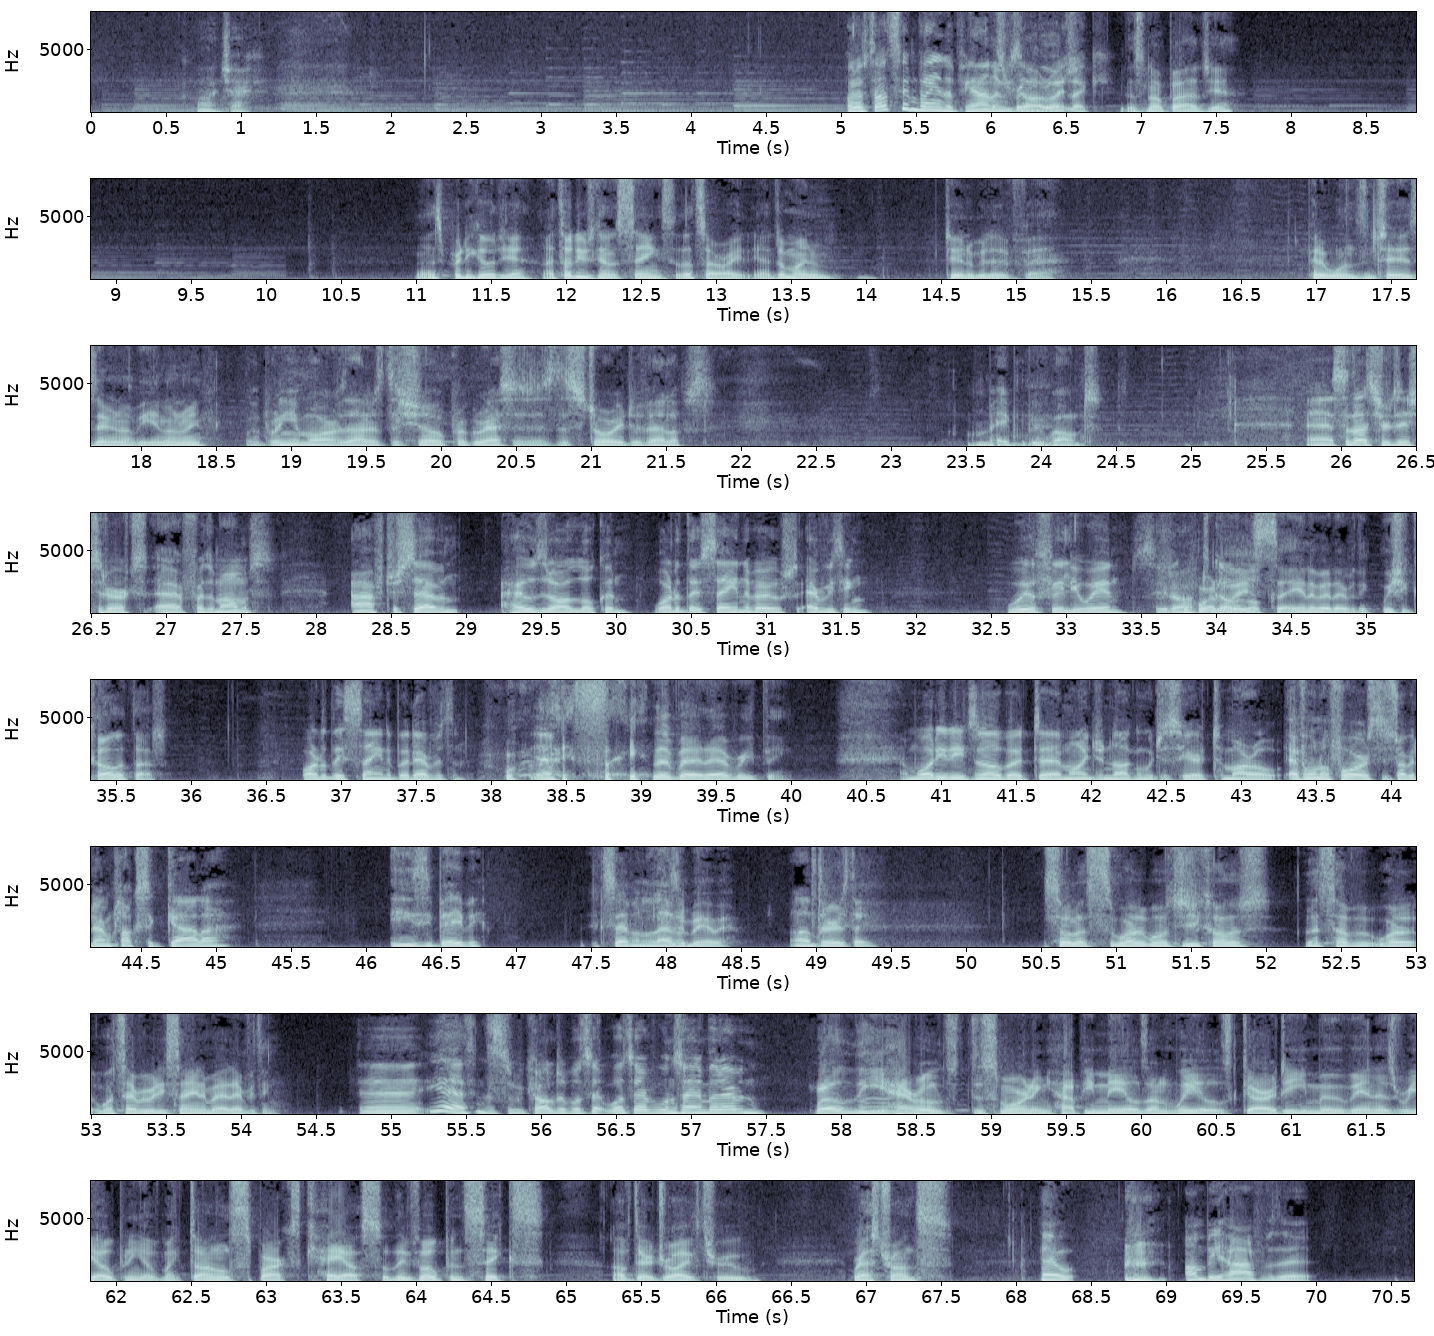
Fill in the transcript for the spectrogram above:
on, Jack. Well, if that's him playing the piano, That's he's all right. good. Like, That's not bad, yeah. That's pretty good, yeah. I thought he was going to sing, so that's all right. Yeah, I don't mind him doing a bit of uh, bit of ones and twos there, and I'll be in. I mean, we'll bring you more of that as the show progresses, as the story develops. Maybe we won't. Uh, so that's your dish to dirt uh, for the moment. After seven, how's it all looking? What are they saying about everything? We'll fill you in, so you don't have what to go are they look. saying about everything? We should call it that. What are they saying about everything? What are they saying about everything? And what do you need to know about uh, Mind Your Noggin, which is here tomorrow? F104 is the Strawberry Alarm Clock's a gala. Easy, baby. It's 7 Easy, baby. on Thursday. So let's. What, what did you call it? Let's have. What, what's everybody saying about everything? Uh, yeah, I think that's what we called it. What's, it, what's everyone saying about everything? Well, the Herald this morning, Happy Meals on Wheels, Gardaí move in as reopening of McDonald's sparks chaos. So they've opened six of their drive-through restaurants. Now, on behalf of the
